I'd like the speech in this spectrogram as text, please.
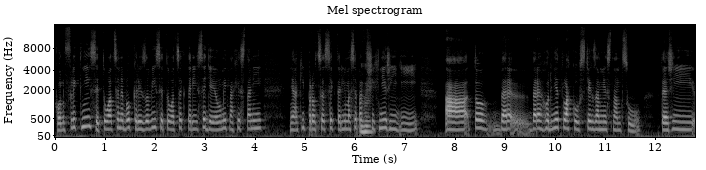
konfliktní situace nebo krizové situace, které se dějou, mít nachystaný nějaký procesy, kterými se pak mm-hmm. všichni řídí a to bere, bere hodně tlaku z těch zaměstnanců, kteří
